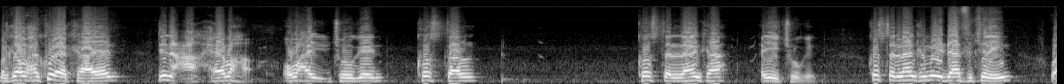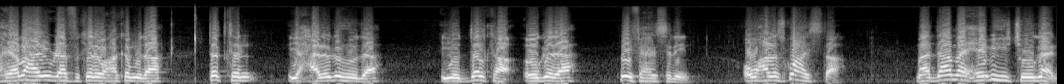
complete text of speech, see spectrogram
Marka waxay ku ekaayeen dhinaca xeebaha oo waxay joogeen costal costal lanka ayay joogeen. Costal lanka may dhaafi karayn waxyaabaha u dhaafi karayn waxaa ka mid ah dadkan iyo xaaladahooda iyo dalka oogada may fahamsanayn oo waxaa laysku haystaa maadaama ay xeebihii joogaan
